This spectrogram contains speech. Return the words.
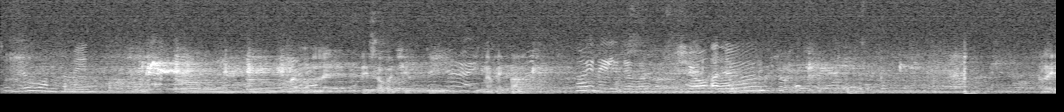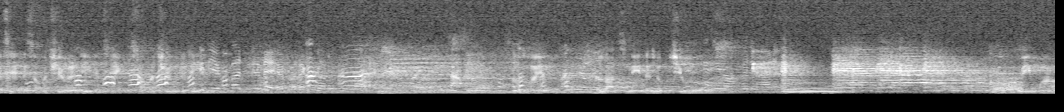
Two new ones, I mean. Well, lend this opportunity. You can have it back. Oh, you nearly do it. Sure. I know. I'd like to take this opportunity to take this opportunity. you imagine it? But I. Absolutely. The lads need the nuptials. Meanwhile,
